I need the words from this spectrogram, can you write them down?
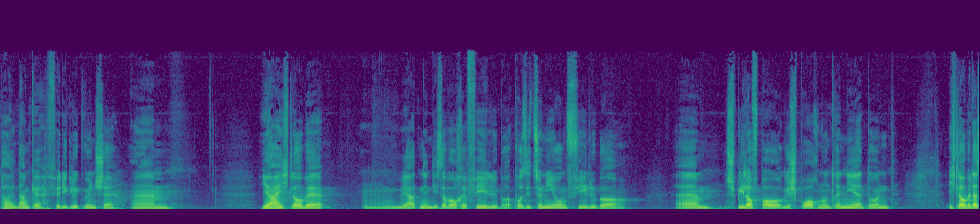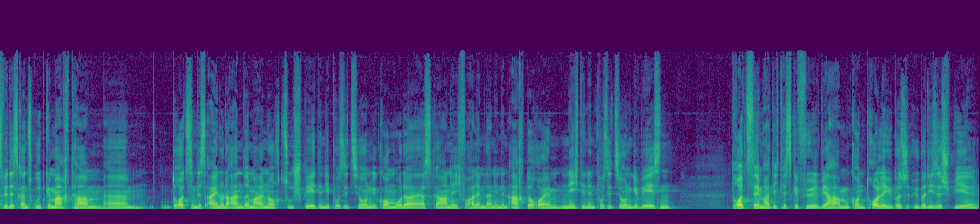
Paul, danke für die Glückwünsche. Ähm, ja, ich glaube, wir hatten in dieser Woche viel über Positionierung, viel über ähm, Spielaufbau gesprochen und trainiert und ich glaube, dass wir das ganz gut gemacht haben. Ähm, trotzdem das ein oder andere Mal noch zu spät in die Position gekommen oder erst gar nicht, vor allem dann in den Achterräumen nicht in den Positionen gewesen. Trotzdem hatte ich das Gefühl, wir haben Kontrolle über, über dieses Spiel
